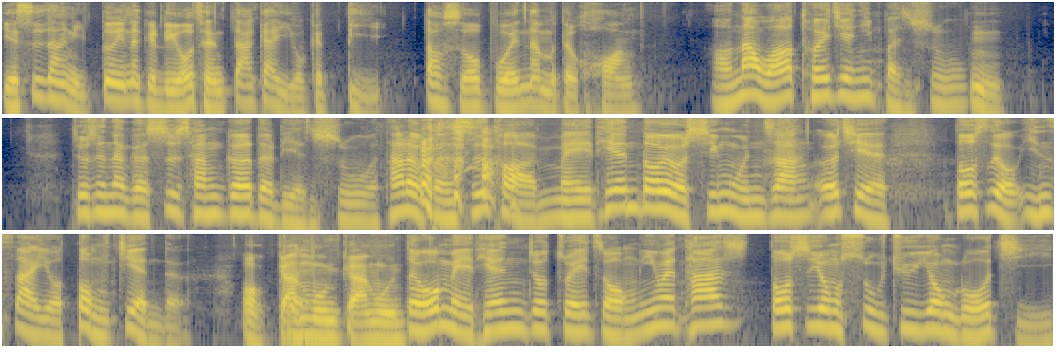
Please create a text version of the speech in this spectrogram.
也是让你对那个流程大概有个底，到时候不会那么的慌。哦，那我要推荐一本书，嗯，就是那个世昌哥的脸书，他的粉丝团 每天都有新文章，而且都是有 insight 有洞见的。哦，感恩感恩。对，我每天就追踪，因为他都是用数据、用逻辑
